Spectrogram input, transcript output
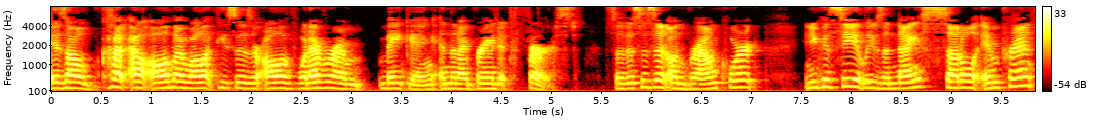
is I'll cut out all of my wallet pieces or all of whatever I'm making and then I brand it first. So this is it on brown cork and you can see it leaves a nice subtle imprint.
